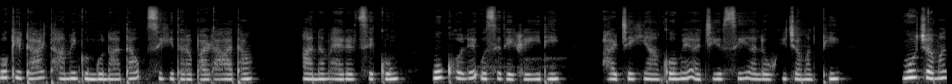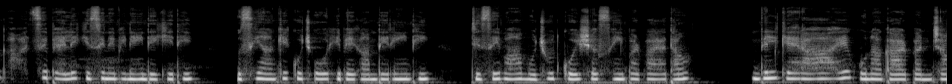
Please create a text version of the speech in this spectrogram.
वो गिटार थामे गुनगुनाता उसी की तरफ़ बढ़ रहा था। आनम हैरत से कुंग मुँह खोले उसे देख रही थी। आरजे की आँखों में अजीब सी अलोही चमक थी। वो चमक आज से पहले किसी ने भी नहीं देखी थी। उसकी आँखें कुछ और ही पैगाम दे रही थी जिसे वहाँ मौजूद कोई शख्स नहीं पढ़ पाया था। दिल कह रहा है गुनागार बन जा।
